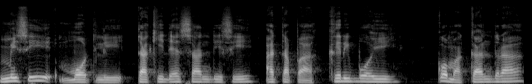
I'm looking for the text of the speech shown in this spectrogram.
misi motli takide sandisi atapa kriboy komakandra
